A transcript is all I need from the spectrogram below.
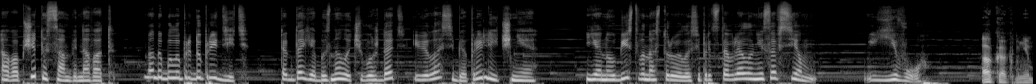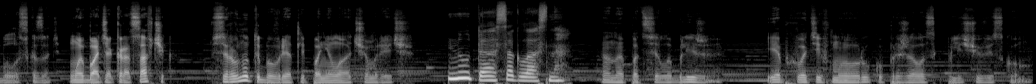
А вообще ты сам виноват. Надо было предупредить. Тогда я бы знала, чего ждать и вела себя приличнее. Я на убийство настроилась и представляла не совсем его. А как мне было сказать? Мой батя красавчик? Все равно ты бы вряд ли поняла, о чем речь. Ну да, согласна. Она подсела ближе и, обхватив мою руку, прижалась к плечу виском.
